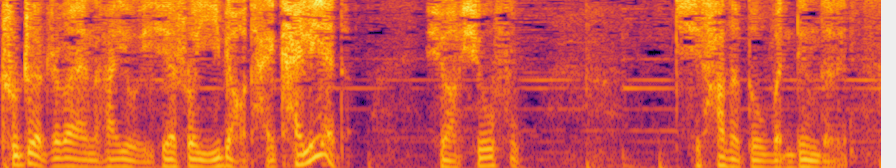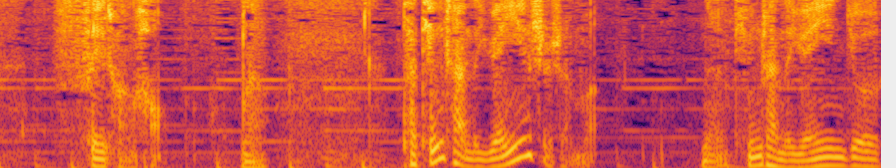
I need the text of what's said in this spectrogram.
除这之外呢，还有一些说仪表台开裂的，需要修复，其他的都稳定的非常好。啊，它停产的原因是什么？那停产的原因就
